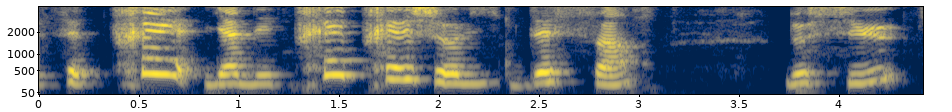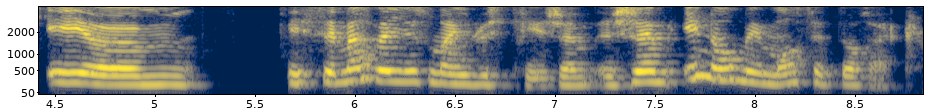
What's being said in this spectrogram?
C'est très, il y a des très très jolis dessins dessus et, euh, et c'est merveilleusement illustré. J'aime énormément cet oracle.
